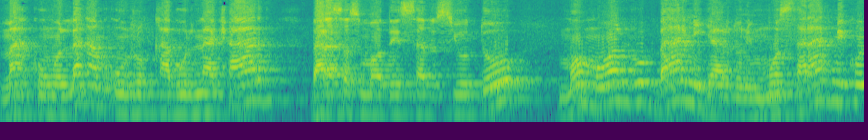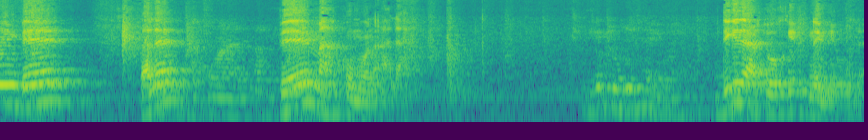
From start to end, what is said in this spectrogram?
محکوم الله هم اون رو قبول نکرد بر اساس ماده 132 ما مال رو برمیگردونیم مسترد می‌کنیم به بله؟ به محکومون علیه دیگه در توقیف نمیمونه.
